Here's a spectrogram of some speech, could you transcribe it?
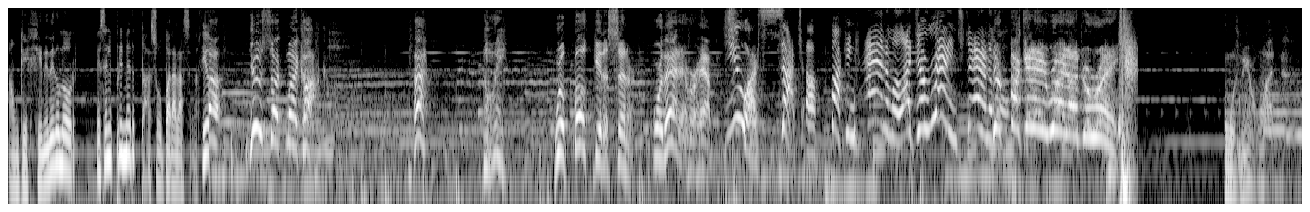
aunque genere dolor, es el primer paso para la sanación. Ah, you suck my cock! Huh? No, way. We'll both get a center before that ever happens. You are such a fucking animal, a deranged animal. You're fucking ain't right on deranged! With me or what?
